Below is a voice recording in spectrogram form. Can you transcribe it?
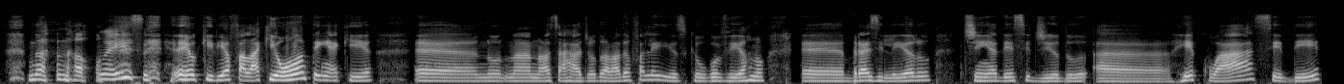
não, não. Não é isso? Eu queria falar que ontem aqui é, no, na nossa Rádio Eldorado eu falei isso, que o governo é, brasileiro tinha decidido uh, recuar, ceder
